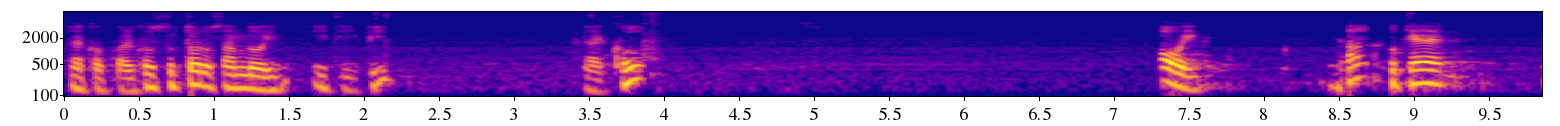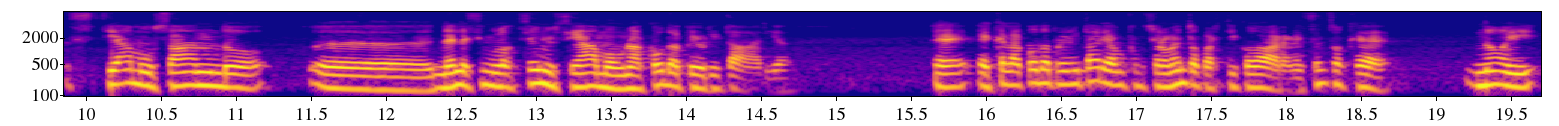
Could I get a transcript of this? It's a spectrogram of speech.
ecco qua il costruttore usando i, i tipi. Ecco. Poi dato che stiamo usando eh, nelle simulazioni usiamo una coda prioritaria e, e, che la coda prioritaria ha un funzionamento particolare nel senso che noi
